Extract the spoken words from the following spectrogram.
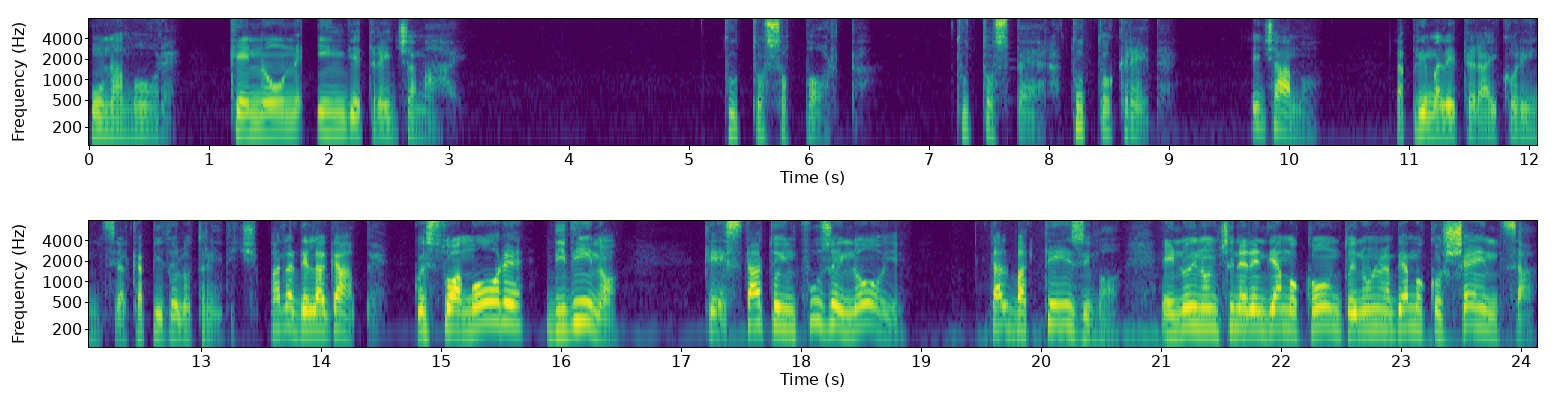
un amore che non indietreggia mai. Tutto sopporta, tutto spera, tutto crede Leggiamo la prima lettera ai Corinzi, al capitolo 13. Parla dell'agape, questo amore divino che è stato infuso in noi dal battesimo e noi non ce ne rendiamo conto e non abbiamo coscienza.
